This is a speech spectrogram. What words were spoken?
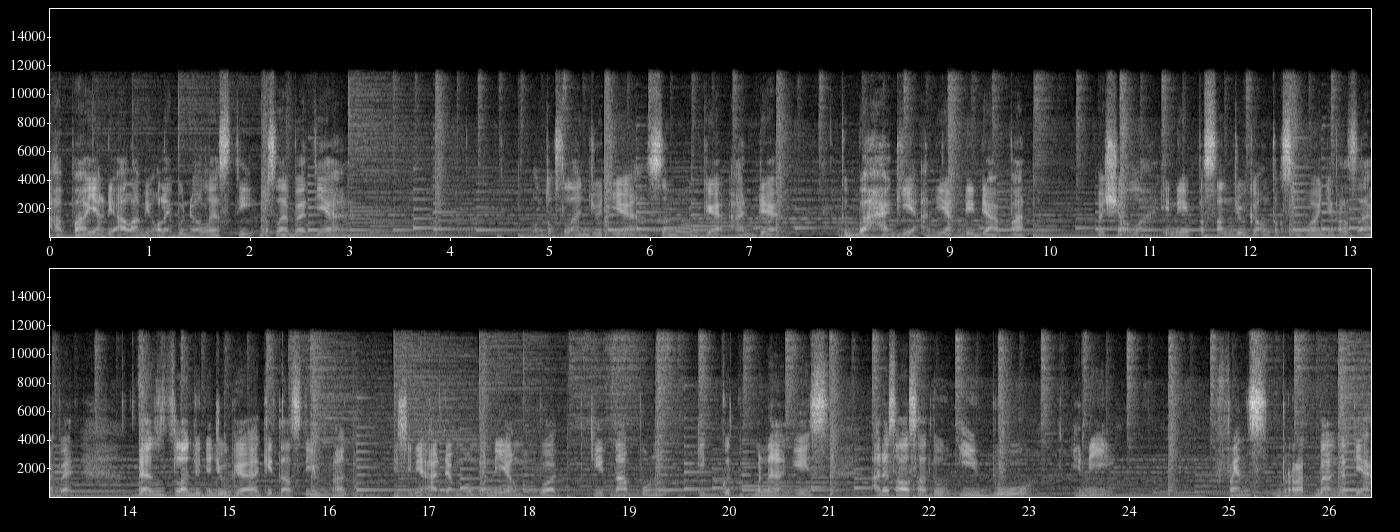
apa yang dialami oleh Bunda Lesti, persahabat ya, untuk selanjutnya semoga ada kebahagiaan yang didapat. Masya Allah ini pesan juga untuk semuanya persahabat dan selanjutnya juga kita simak di sini ada momen yang membuat kita pun ikut menangis. Ada salah satu ibu ini fans berat banget ya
